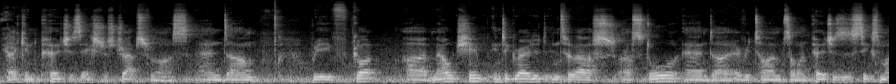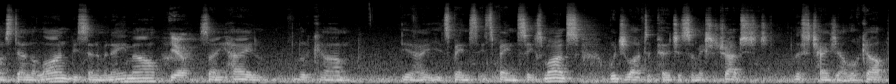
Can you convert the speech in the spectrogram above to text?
they can purchase extra straps from us. And um, we've got uh, MailChimp integrated into our, our store, and uh, every time someone purchases six months down the line, we send them an email Yep. saying, "Hey, look, um, you know, it's been it's been six months. Would you like to purchase some extra traps? Let's change our look up."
